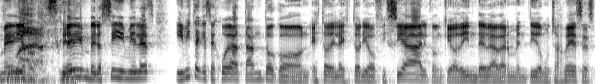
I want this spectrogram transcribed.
medio, fumadas. sí. medio inverosímiles. Y viste que se juega tanto con esto de la historia oficial, con que Odín debe haber mentido muchas veces,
